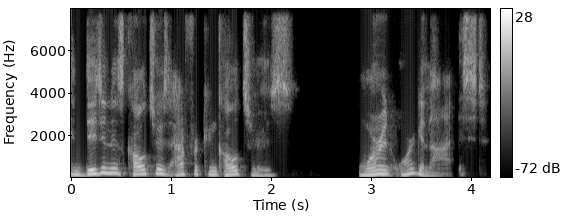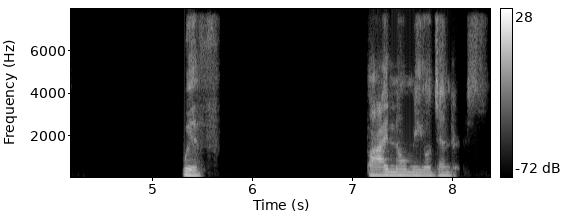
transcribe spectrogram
Indigenous cultures, African cultures weren't organized with binomial genders.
